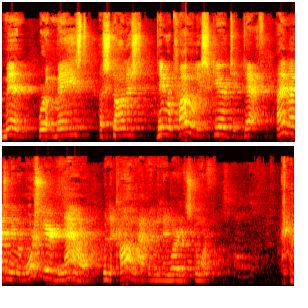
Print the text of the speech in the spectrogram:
men were amazed, astonished. They were probably scared to death. I imagine they were more scared now when the calm happened than they were in the storm.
